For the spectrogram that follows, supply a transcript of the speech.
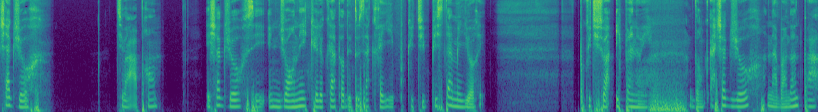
Chaque jour, tu vas apprendre. Et chaque jour, c'est une journée que le Créateur de tous a créée pour que tu puisses t'améliorer pour que tu sois épanoui. Donc, à chaque jour, n'abandonne pas,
